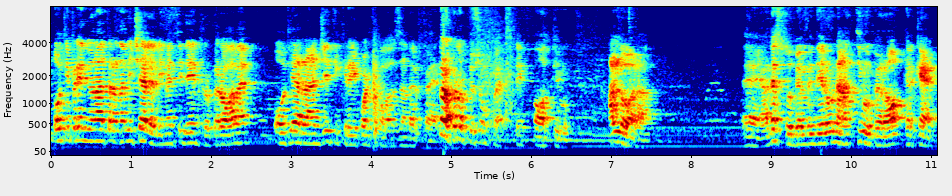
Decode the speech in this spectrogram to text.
o ti prendi un'altra navicella e li metti dentro, però vabbè, o ti arrangi e ti crei qualcosa. Perfetto. Però per lo più sono questi. Ottimo. Allora, eh, adesso dobbiamo vedere un attimo però, perché,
